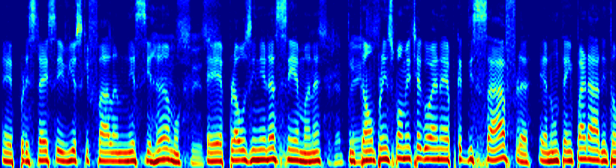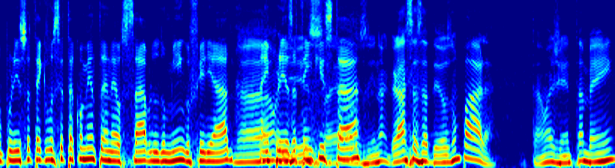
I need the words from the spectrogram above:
é prestar serviço que fala nesse ramo, Isso, isso. é para a usina Iracema, né? Isso, a Então, isso. principalmente agora na época de safra, é, não tem parada. Então, por isso até que você está comentando, é o sábado, domingo, feriado. a Não, empresa tem que é, estar. a usina, graças a Deus não para. Então a gente também,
